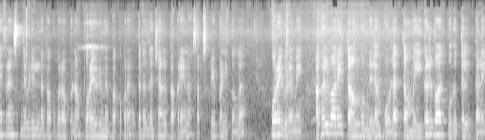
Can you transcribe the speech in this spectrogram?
ஹே ஃப்ரெண்ட்ஸ் இந்த வீடியோவில் என்ன பார்க்க போகிறோம் அப்படின்னா புறையுடைமை பார்க்க போகிறோம் இப்போ தான் இந்த சேனல் பார்க்குறேன்னா சப்ஸ்கிரைப் பண்ணிக்கோங்க. புறையுடைமை அகழ்வாரை தாங்கும் நிலம் போல தம்மை இகழ்வார் பொறுத்தல் தலை.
